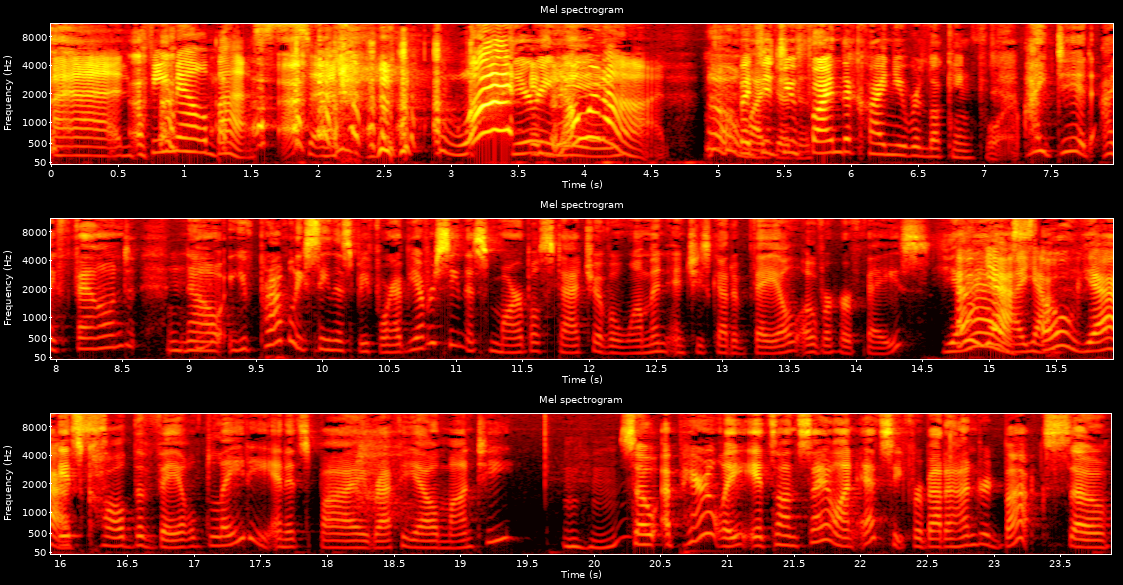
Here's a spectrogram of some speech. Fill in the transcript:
and female busts. what Dearie is going on? Oh, but my did you find the kind you were looking for? I did. I found. Mm-hmm. Now you've probably seen this before. Have you ever seen this marble statue of a woman and she's got a veil over her face? Yes. Oh, yeah, yeah. Oh yes. It's called The Veiled Lady, and it's by Raphael Monti. Mm-hmm. So apparently, it's on sale on Etsy for about a hundred bucks. So.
